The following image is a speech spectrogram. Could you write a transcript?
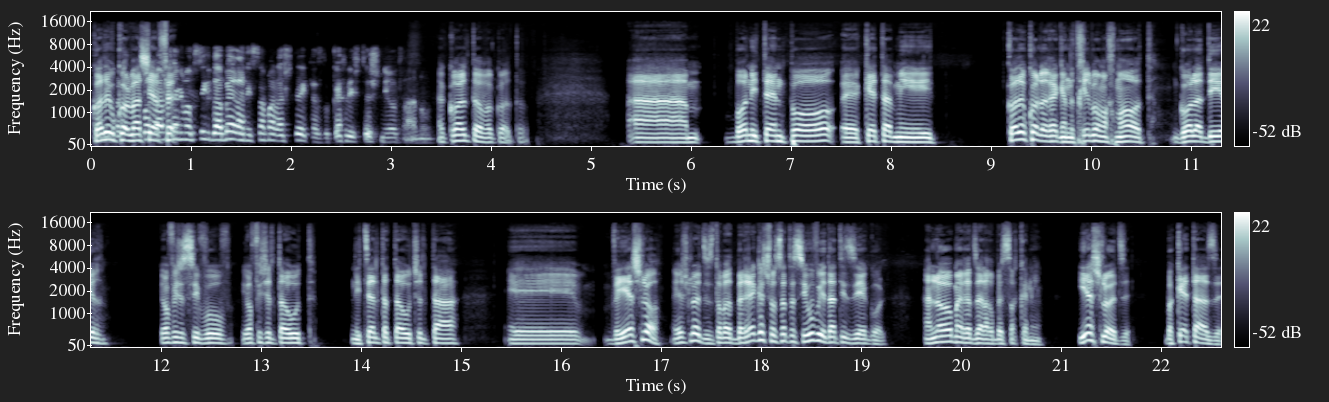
קודם כל, מה כל פעם שיפה... שאני מפסיק לדבר, אני שם על השטק, אז לוקח לי שתי שניות לענות. הכל טוב, הכל טוב. אה, בוא ניתן פה אה, קטע מ... קודם כל, רגע, נתחיל במחמאות. גול אדיר, יופי של סיבוב, יופי של טעות, ניצל את הטעות של טאה, אה, ויש לו, יש לו את זה, זאת אומרת, ברגע שהוא עושה את הסיבוב ידעתי זה יהיה גול. אני לא אומר את זה על הרבה שחקנים. יש לו את זה, בקטע הזה.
